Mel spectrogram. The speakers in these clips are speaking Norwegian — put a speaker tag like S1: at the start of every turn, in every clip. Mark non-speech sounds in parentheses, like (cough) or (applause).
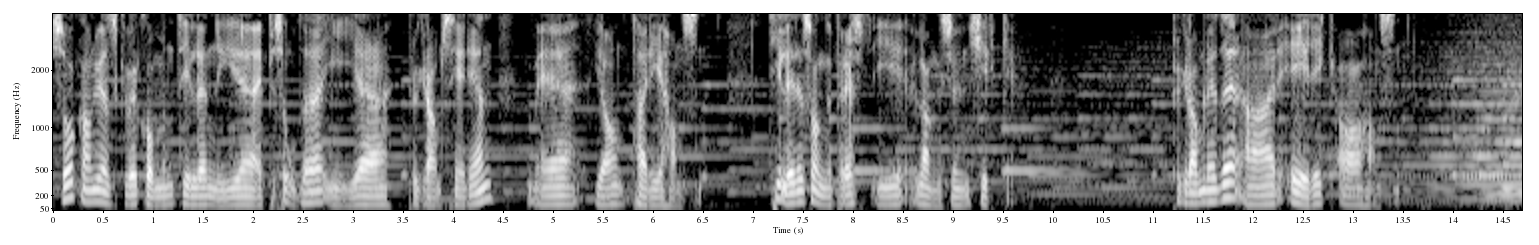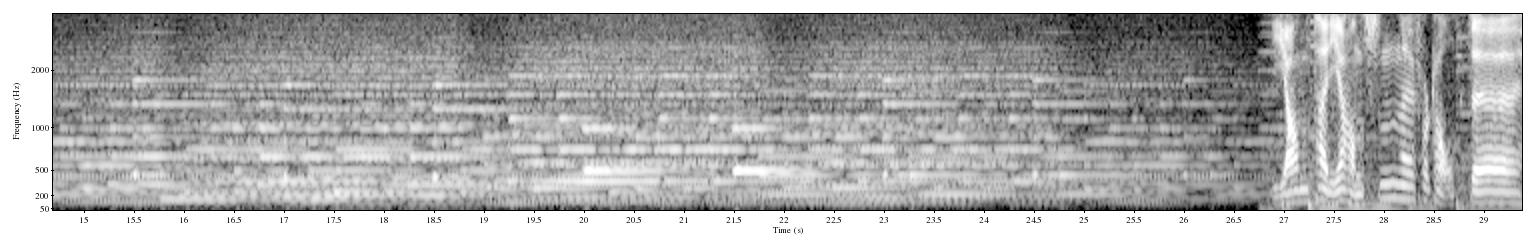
S1: så kan vi ønske velkommen til en ny episode i eh, programserien med Jan Terje Hansen, tidligere sogneprest i Langesund kirke. Programleder er Erik A. Hansen.
S2: Jan Terje Hansen fortalte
